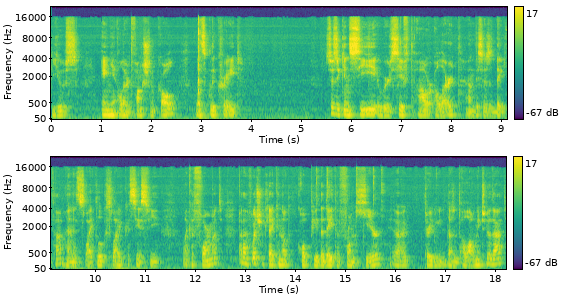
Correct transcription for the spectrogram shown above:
use any alert function call. Let's click create so as you can see, we received our alert and this is data and it's like looks like a CSV like a format, but unfortunately I cannot copy the data from here. Uh, doesn't allow me to do that,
